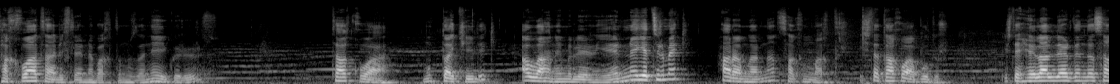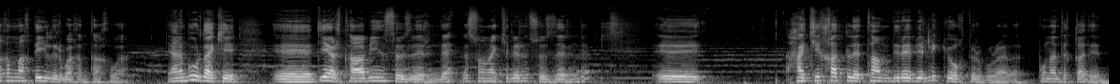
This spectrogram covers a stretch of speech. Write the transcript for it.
takva tariflerine baktığımızda neyi görüyoruz? Takva, muttakilik, Allah'ın emirlerini yerine getirmek, haramlarından sakınmaktır. İşte takva budur. İşte helallerden de sakınmak değildir bakın takva. Yani buradaki e, diğer tabi'in sözlerinde ve sonrakilerin sözlerinde e, hakikatle tam birebirlik yoktur burada. Buna dikkat edin.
